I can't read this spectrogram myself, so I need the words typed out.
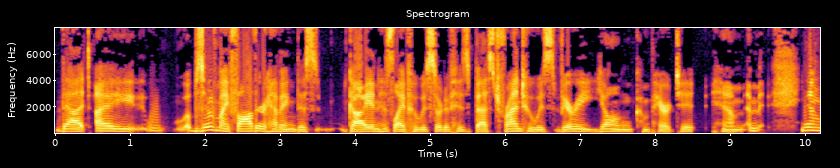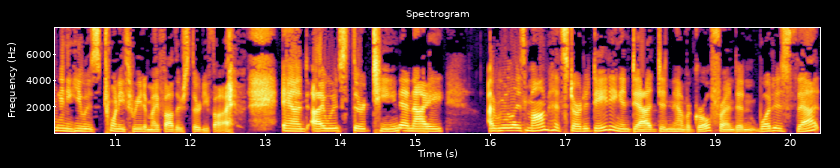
that I observed my father having this guy in his life who was sort of his best friend, who was very young compared to him. Young meaning he was 23 to my father's 35. And I was 13 and I I realized mom had started dating and dad didn't have a girlfriend and what is that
